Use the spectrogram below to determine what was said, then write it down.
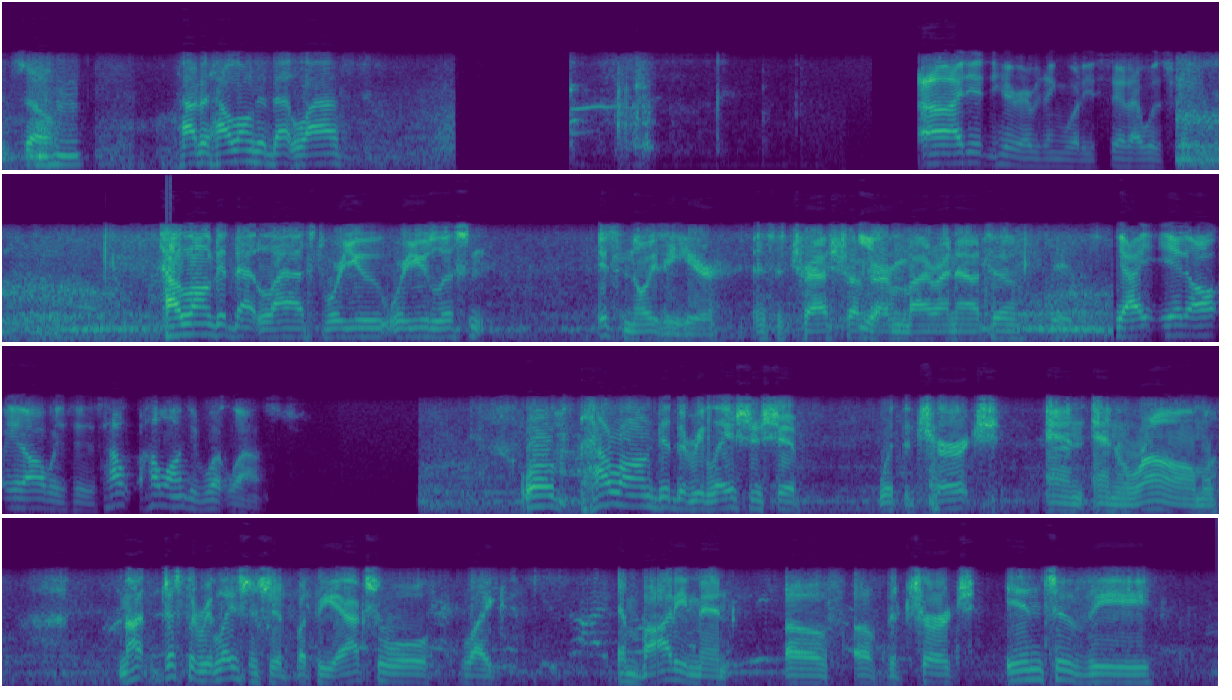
and so. Mhm. How did how long did that last? Uh, I didn't hear everything what he said. I was. How long did that last? Were you were you listening? It's noisy here. It's a trash truck Yeah. driving by right now too. Yeah, it all it always is. How how long did what last? Well, how long did the relationship with the church and and Rome, not just the relationship, but the actual like embodiment of of the church into the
